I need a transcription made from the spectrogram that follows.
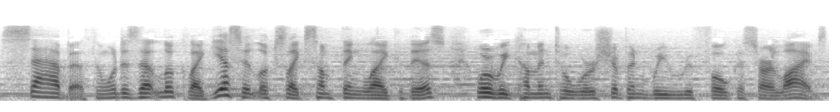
Sabbath. And what does that look like? Yes, it looks like something like this, where we come into worship and we refocus our lives.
